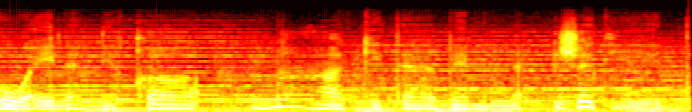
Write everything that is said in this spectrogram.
وإلى اللقاء مع كتاب جديد.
